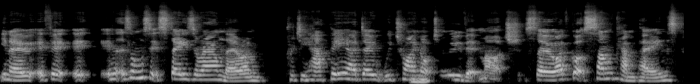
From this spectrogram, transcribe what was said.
you know, if it, it as long as it stays around there, I'm pretty happy. I don't. We try mm-hmm. not to move it much. So I've got some campaigns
